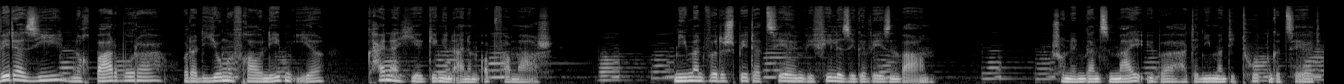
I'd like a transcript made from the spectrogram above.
Weder sie noch Barbara oder die junge Frau neben ihr, keiner hier ging in einem Opfermarsch. Niemand würde später zählen, wie viele sie gewesen waren. Schon den ganzen Mai über hatte niemand die Toten gezählt.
